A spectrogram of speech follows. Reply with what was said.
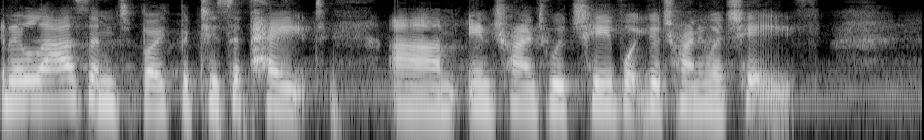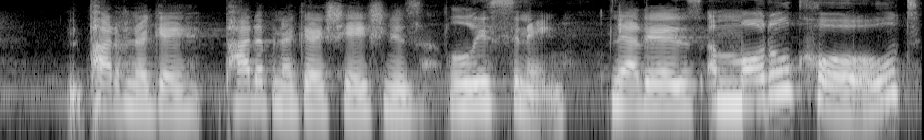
it allows them to both participate um, in trying to achieve what you're trying to achieve part of, nego- part of negotiation is listening. Now, there's a model called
